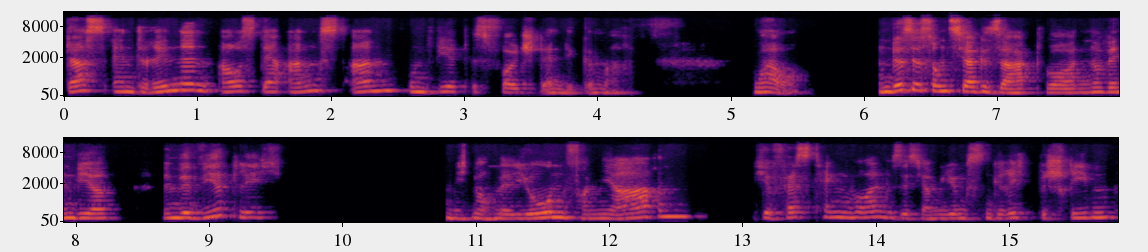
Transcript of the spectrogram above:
das Entrinnen aus der Angst an und wird es vollständig gemacht. Wow. Und das ist uns ja gesagt worden, ne? wenn, wir, wenn wir wirklich nicht noch Millionen von Jahren hier festhängen wollen, das ist ja im jüngsten Gericht beschrieben,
